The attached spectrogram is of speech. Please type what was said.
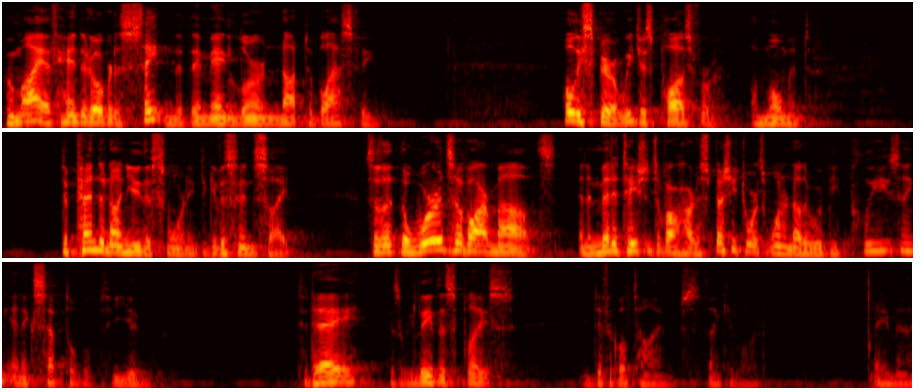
whom I have handed over to Satan that they may learn not to blaspheme. Holy Spirit, we just pause for a moment, dependent on you this morning to give us insight, so that the words of our mouths and the meditations of our heart, especially towards one another, would be pleasing and acceptable to you. Today, as we leave this place in difficult times, thank you, Lord. Amen.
